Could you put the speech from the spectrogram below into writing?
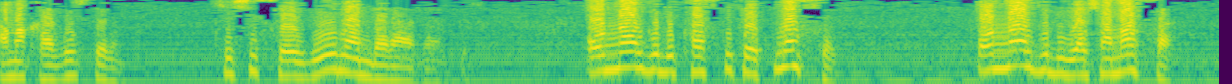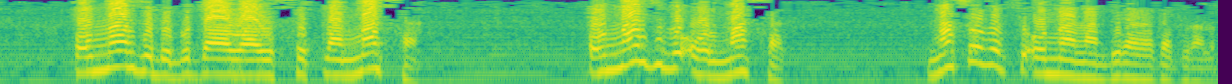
ama kardeşlerim kişi sevdiğiyle beraberdir. Onlar gibi tasdik etmezsek onlar gibi yaşamazsak onlar gibi bu davayı sırtlanmazsak onlar gibi olmazsak nasıl olur ki onlarla bir arada duralım?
